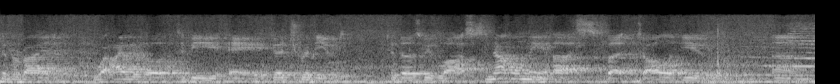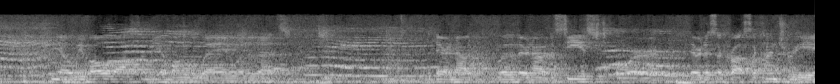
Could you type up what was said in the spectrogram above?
to provide what I would hope to be a good tribute to those we've lost. Not only us, but to all of you. Um, you know, we've all lost somebody along the way, they're now whether they're now deceased or they're just across the country,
